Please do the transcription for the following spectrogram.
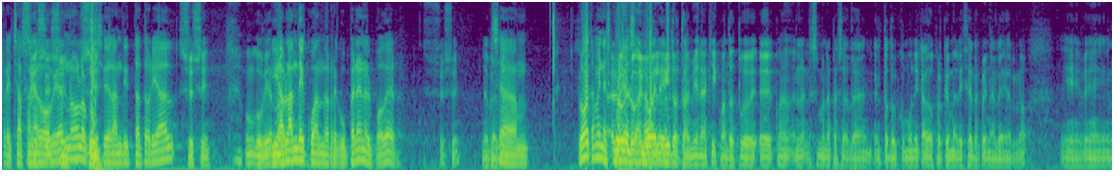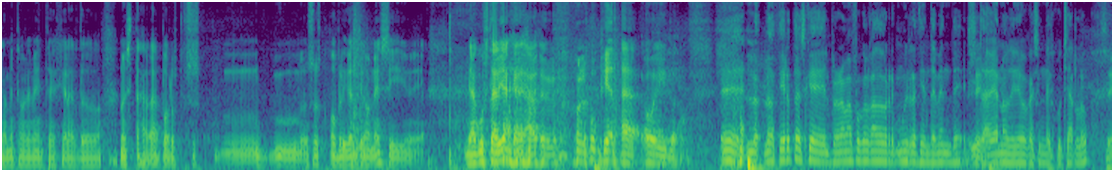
rechazan Sí, el sí, gobierno, sí, lo consideran dictatorial Sí, sí. Un gobierno. y hablan de cuando recuperen el poder. Sí, sí. de O verdad. sea, luego también es Lo, curioso, lo- ¿no? lo he leído también aquí cuando tuve eh, cuando- la semana pasada todo el comunicado porque merecía la pena leerlo. Eh, eh, lamentablemente Gerardo no estaba por sus, mm, sus obligaciones y me gustaría que lo hubiera oído. Eh, lo, lo cierto es que el programa fue colgado muy recientemente y Sí. todavía no he tenido ocasión de escucharlo. Sí.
